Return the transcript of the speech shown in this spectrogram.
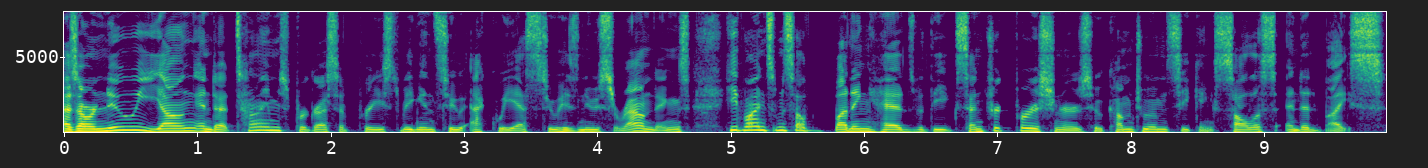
As our new, young, and at times progressive priest begins to acquiesce to his new surroundings, he finds himself butting heads with the eccentric parishioners who come to him seeking solace and advice.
